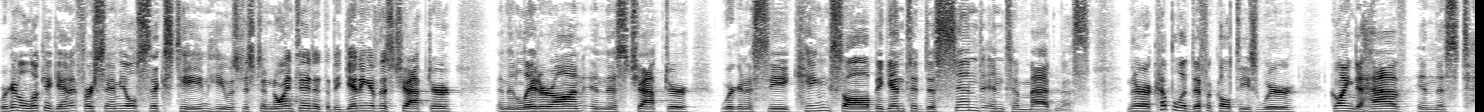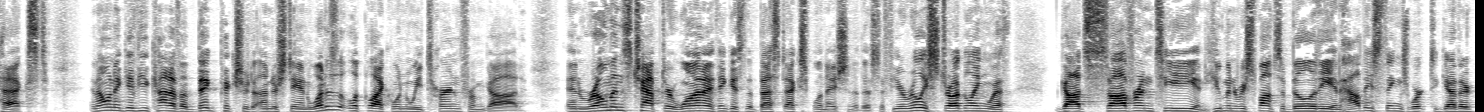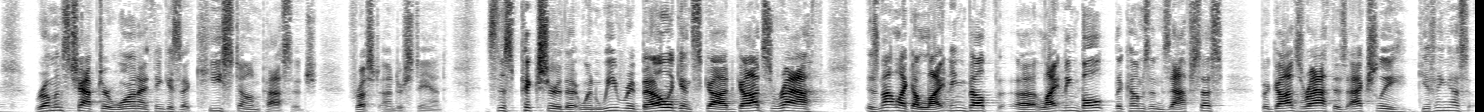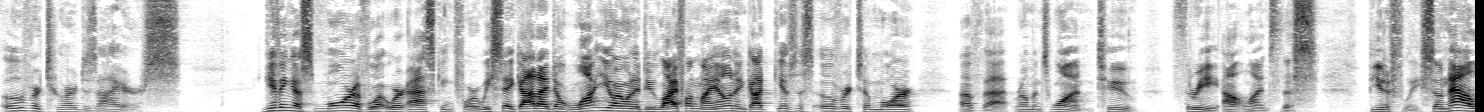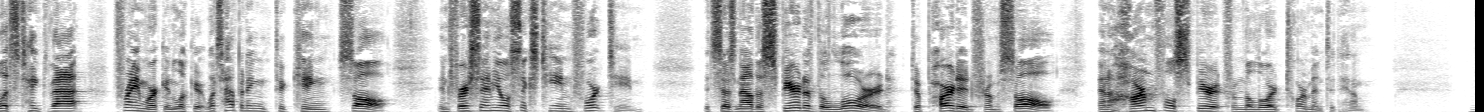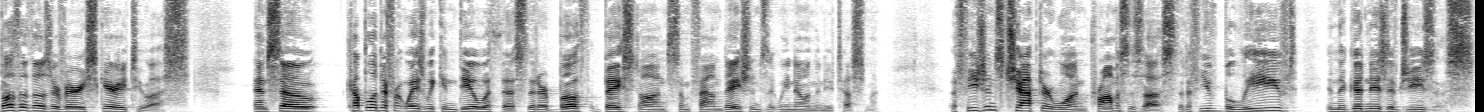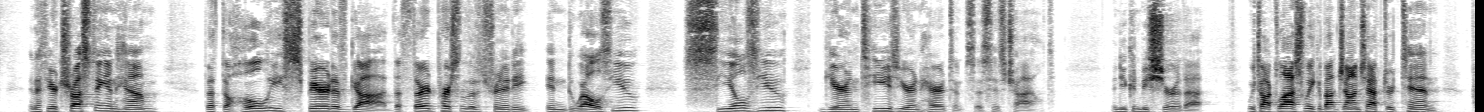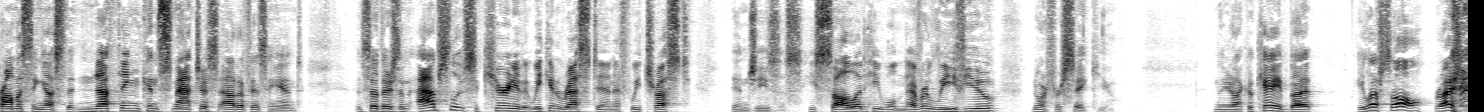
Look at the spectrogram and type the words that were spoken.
We're going to look again at 1 Samuel 16. He was just anointed at the beginning of this chapter. And then later on in this chapter, we're going to see King Saul begin to descend into madness. And there are a couple of difficulties we're going to have in this text. And I want to give you kind of a big picture to understand what does it look like when we turn from God. And Romans chapter 1, I think, is the best explanation of this. If you're really struggling with God's sovereignty and human responsibility and how these things work together, Romans chapter 1, I think, is a keystone passage for us to understand. It's this picture that when we rebel against God, God's wrath is not like a lightning, belt, uh, lightning bolt that comes and zaps us, but God's wrath is actually giving us over to our desires, giving us more of what we're asking for. We say, God, I don't want you. I want to do life on my own. And God gives us over to more of that. Romans 1, 2, 3 outlines this beautifully. So now let's take that framework and look at what's happening to King Saul. In 1 Samuel 16 14, it says, Now the Spirit of the Lord departed from Saul, and a harmful spirit from the Lord tormented him. Both of those are very scary to us. And so, a couple of different ways we can deal with this that are both based on some foundations that we know in the New Testament. Ephesians chapter 1 promises us that if you've believed in the good news of Jesus, and if you're trusting in Him, that the Holy Spirit of God, the third person of the Trinity, indwells you, seals you, guarantees your inheritance as His child. And you can be sure of that. We talked last week about John chapter 10, promising us that nothing can snatch us out of His hand. And so there's an absolute security that we can rest in if we trust in Jesus. He's solid, He will never leave you nor forsake you. And then you're like, okay, but He left Saul, right?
